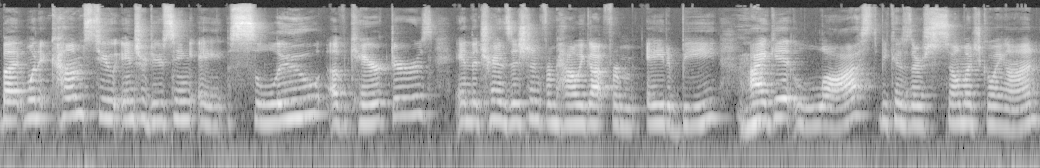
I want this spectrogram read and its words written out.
but when it comes to introducing a slew of characters and the transition from how we got from A to B, I get lost because there's so much going on.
